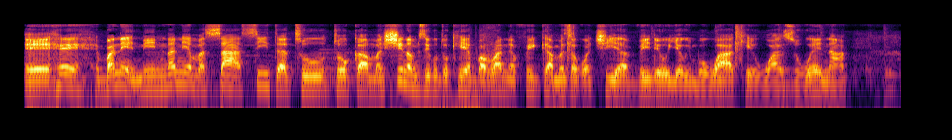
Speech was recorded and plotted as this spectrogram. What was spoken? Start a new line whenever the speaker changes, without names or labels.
Ehe, bane ni ndani ya masaa sita tu toka Mashina Mziki kutokea barani Afrika ameweza kuachia video ya wimbo wake wa Zuwena.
